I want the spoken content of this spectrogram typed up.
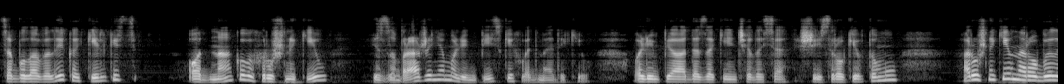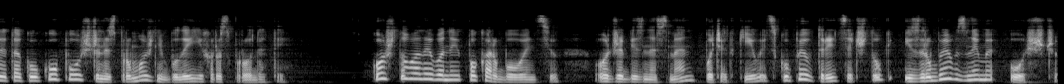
Це була велика кількість однакових рушників із зображенням олімпійських ведмедиків. Олімпіада закінчилася 6 років тому, а рушників наробили таку купу, що неспроможні були їх розпродати. Коштували вони по карбованцю. Отже, бізнесмен, початківець, купив 30 штук і зробив з ними ось що.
